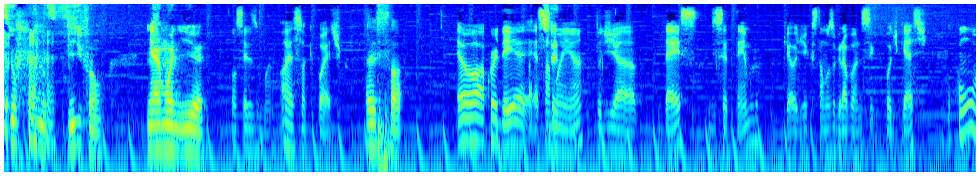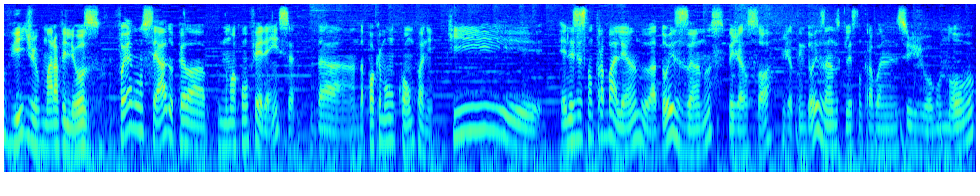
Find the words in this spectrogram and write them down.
Os humanos vivam em harmonia. Com seres humanos. Olha só que poético. Olha só. Eu acordei essa Sim. manhã do dia 10 de setembro, que é o dia que estamos gravando esse podcast, com um vídeo maravilhoso. Foi anunciado pela numa conferência da, da Pokémon Company que eles estão trabalhando há dois anos, veja só, já tem dois anos que eles estão trabalhando nesse jogo novo,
